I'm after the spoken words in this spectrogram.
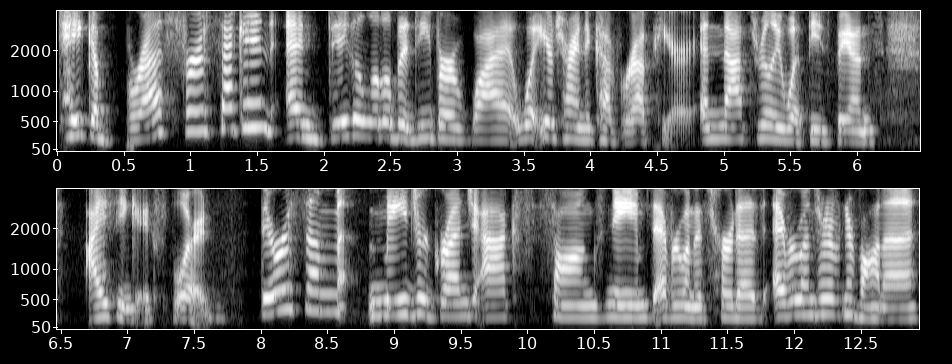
take a breath for a second and dig a little bit deeper why what you're trying to cover up here. And that's really what these bands I think explored. There were some major grunge acts, songs, names everyone has heard of. Everyone's heard of Nirvana,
